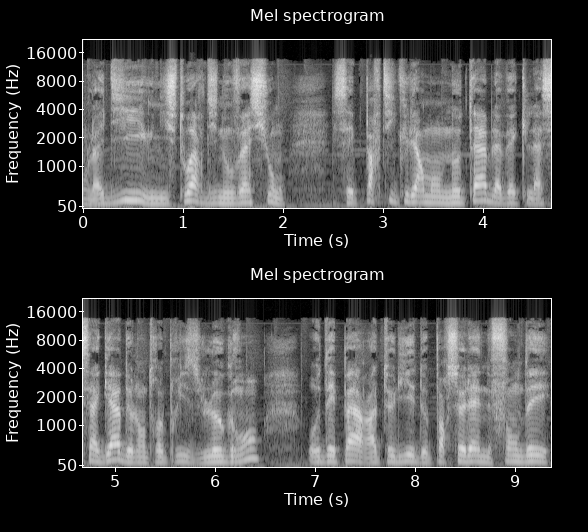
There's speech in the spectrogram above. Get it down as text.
on l'a dit, une histoire d'innovation. C'est particulièrement notable avec la saga de l'entreprise Legrand, au départ atelier de porcelaine fondé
